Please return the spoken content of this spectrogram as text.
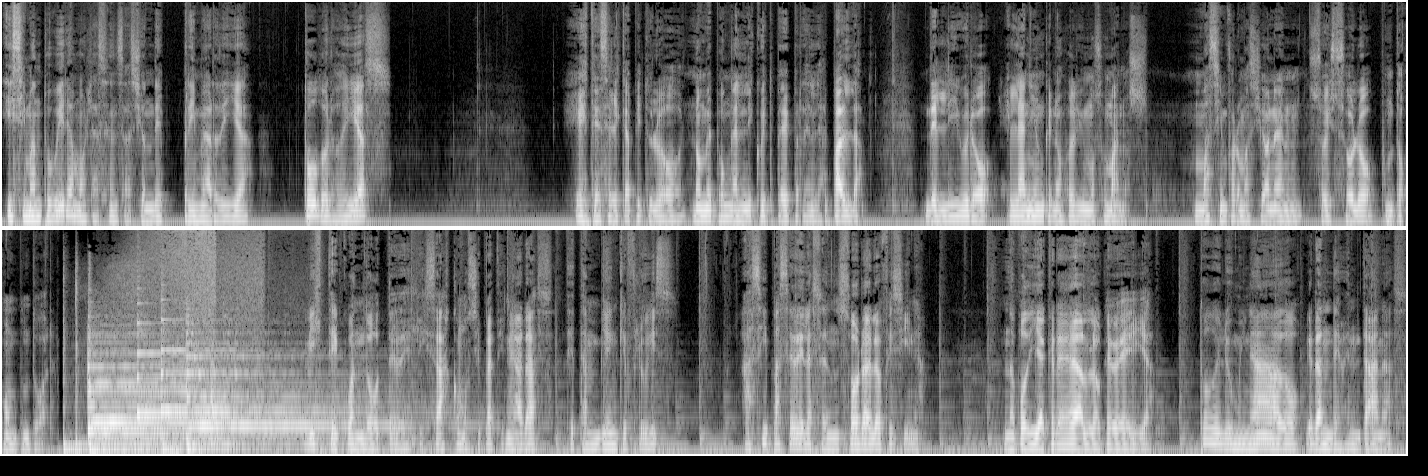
¿Y si mantuviéramos la sensación de primer día todos los días? Este es el capítulo No me pongan liquid paper en la espalda, del libro El año en que nos volvimos humanos. Más información en soysolo.com.ar. ¿Viste cuando te deslizás como si patinaras de tan bien que fluís? Así pasé del ascensor a la oficina. No podía creer lo que veía. Todo iluminado, grandes ventanas,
